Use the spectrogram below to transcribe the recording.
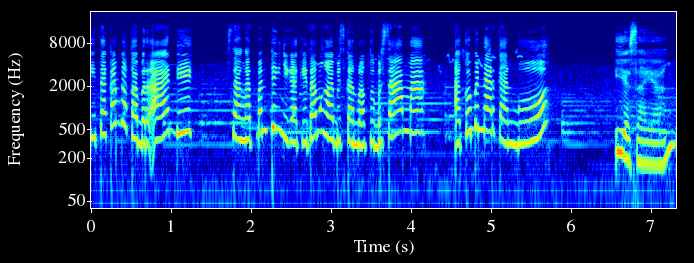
Kita kan kakak beradik. Sangat penting jika kita menghabiskan waktu bersama. Aku benar kan, Bu? Iya sayang,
